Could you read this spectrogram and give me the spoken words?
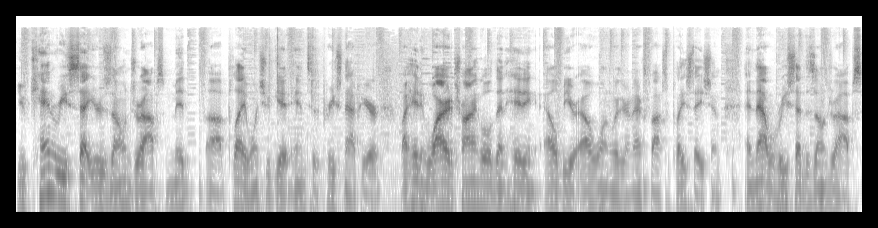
You can reset your zone drops mid uh, play once you get into the pre-snap here by hitting wired triangle, then hitting LB or L1 whether you're an Xbox or PlayStation, and that will reset the zone drops.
